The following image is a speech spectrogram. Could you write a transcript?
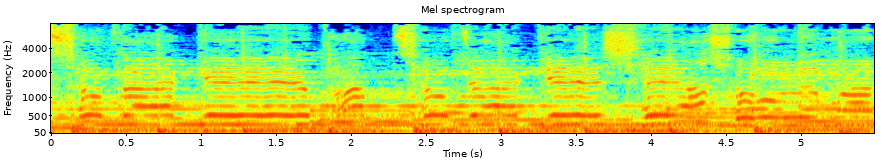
ভাবছ তাকে ভাবছ তাকে সে আসল মান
